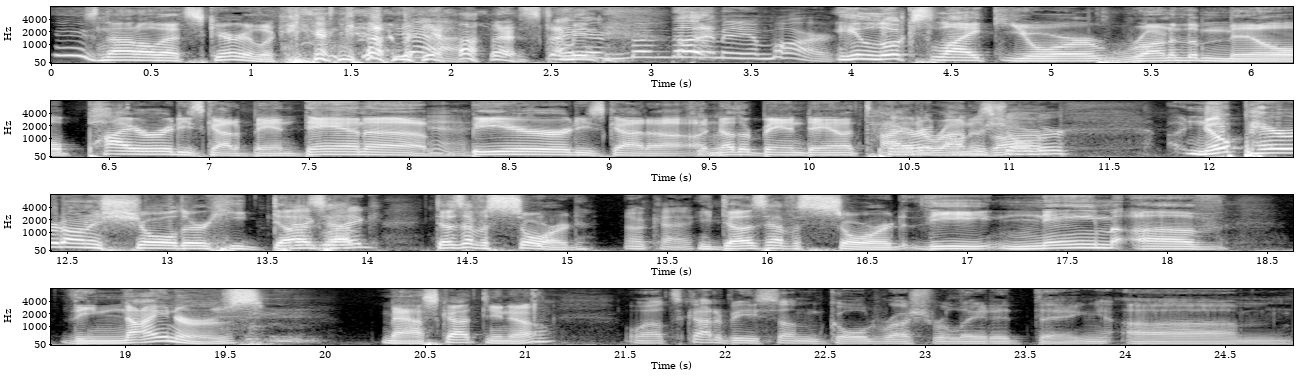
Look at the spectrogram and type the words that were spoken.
He's not all that scary looking. I gotta Yeah. be honest. I And mean, not many of them he looks like your run of the mill pirate. He's got a bandana, a Yeah. beard. He's got a, another bandana tied around his his arm. Shoulder? No parrot on his shoulder. He does Peg have leg? does have a sword. Okay. He does have a sword. The name of the Niners mascot, do you know? Well, it's got to be some Gold Rush related thing. Um,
